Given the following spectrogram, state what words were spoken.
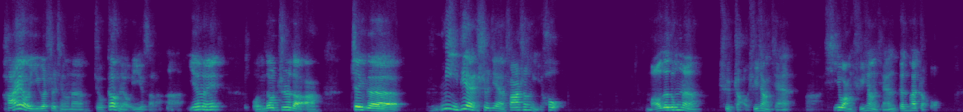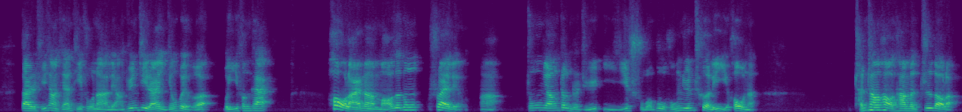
还有一个事情呢，就更有意思了啊，因为我们都知道啊，这个密电事件发生以后，毛泽东呢去找徐向前。希望徐向前跟他走，但是徐向前提出呢，两军既然已经会合，不宜分开。后来呢，毛泽东率领啊中央政治局以及所部红军撤离以后呢，陈昌浩他们知道了，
